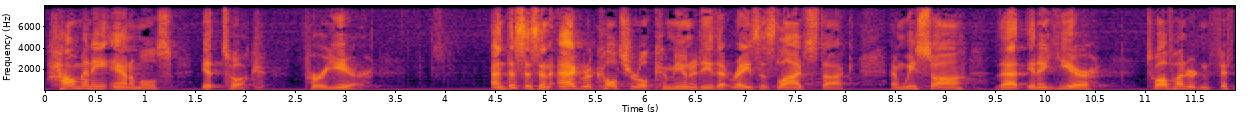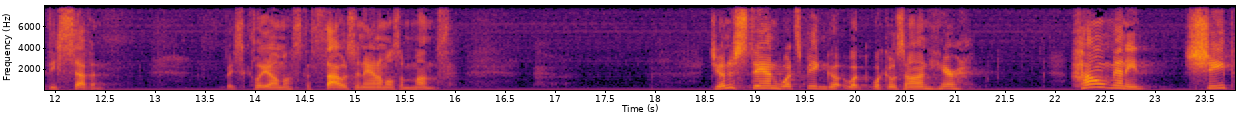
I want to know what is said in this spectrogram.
how many animals it took per year. And this is an agricultural community that raises livestock. And we saw that in a year, 1,257, basically almost a 1,000 animals a month. Do you understand what's being what, what goes on here? How many sheep,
